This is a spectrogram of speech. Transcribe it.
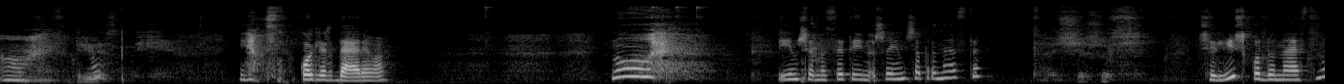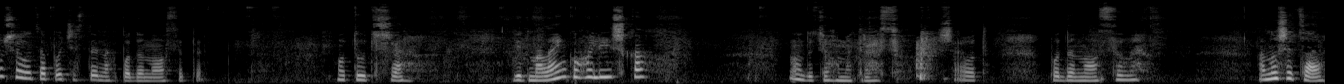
Ой, Інтересно. ясно. Колір дерева. Ну, їм ще носити, що їм ще принести? Ще щось. Ще ліжко донести, ну ще оце по частинах подоносити. Отут ще від маленького ліжка, ну, до цього матрасу. Ще от подоносили. А ну ще це.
